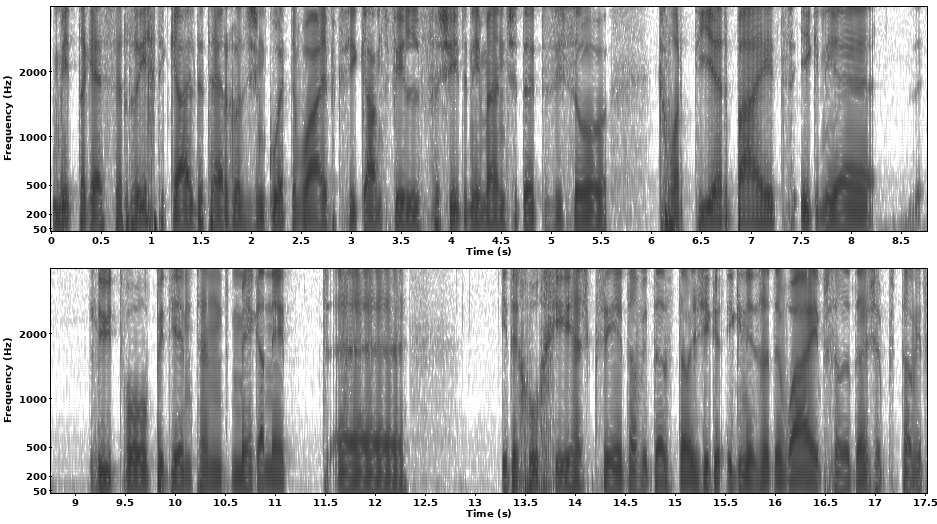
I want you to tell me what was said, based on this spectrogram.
Mittagessen richtig geil dorthin. Es war ein guter Vibe, gewesen, ganz viele verschiedene Menschen dort. Es ist so Quartierarbeit, irgendwie äh, Leute, die bedient haben, mega nett. Äh, in der Küche hast du gesehen, da, da, da ist irg- irgendwie so der Vibe, so, da, ist, da wird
